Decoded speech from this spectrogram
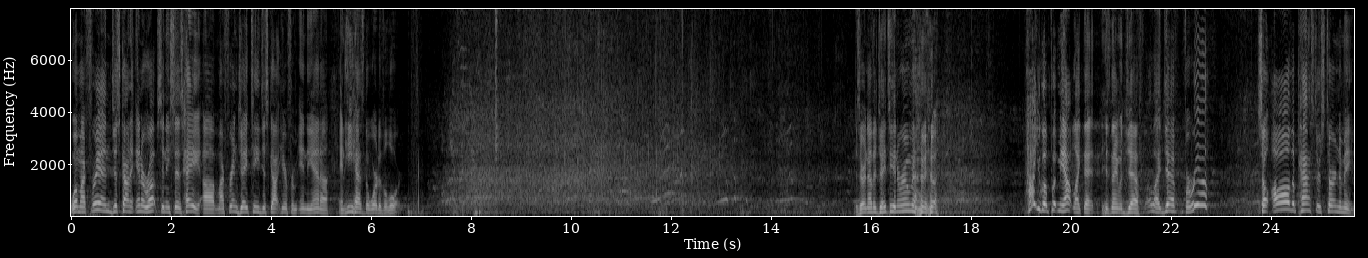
Well, my friend just kind of interrupts and he says, Hey, uh, my friend JT just got here from Indiana and he has the word of the Lord. Is there another JT in the room? How you gonna put me out like that? His name was Jeff. I'm like, Jeff, for real? So all the pastors turned to me.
